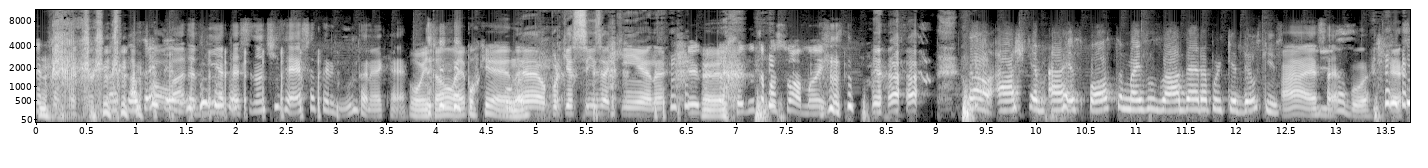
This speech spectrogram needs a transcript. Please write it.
A paulada vinha até se não tivesse a pergunta, né, cara? Ou então é porque é, né? É, porque sim, Zequinha, né? Pergunta, pergunta pra sua mãe. Não, acho que a resposta mais usada era porque Deus quis. Ah, essa era boa. Essa.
